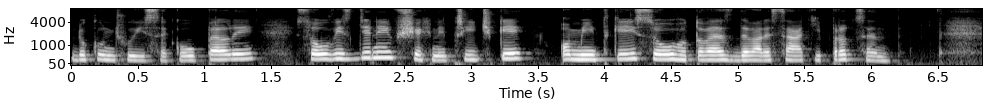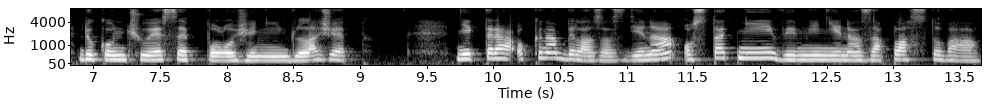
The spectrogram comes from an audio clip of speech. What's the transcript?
dokončují se koupelny, jsou vyzděny všechny příčky, omítky jsou hotové z 90%. Dokončuje se položení dlažeb. Některá okna byla zazděna, ostatní vyměněna za plastová.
